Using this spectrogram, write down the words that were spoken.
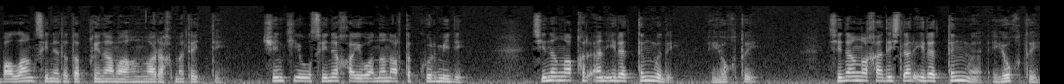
Балаң сине тотып кыйнамаганга рәхмәт әйт, ди. Чөнки ул сине хайваннан артык күрми, ди. Син аңа Коръән өйрәттеңме, ди. Юк, ди. Син аңа хәдисләр өйрәттеңме? Юк, ди.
